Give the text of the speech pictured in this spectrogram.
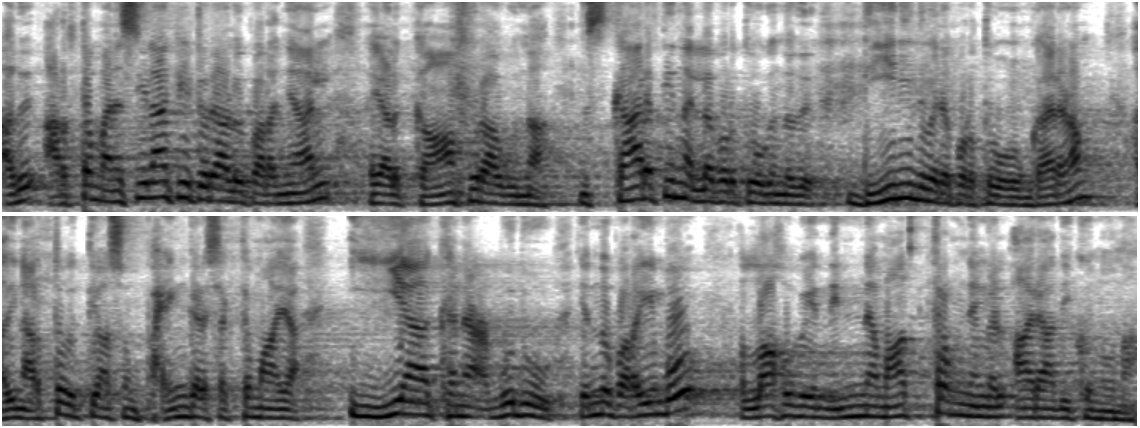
അത് അർത്ഥം മനസ്സിലാക്കിയിട്ട് ഒരാൾ പറഞ്ഞാൽ അയാൾ കാഫിറാകുന്ന നിസ്കാരത്തിൽ നിന്നല്ല പുറത്തു പോകുന്നത് ദീനിൽ നിന്ന് വരെ പുറത്തു പോകും. കാരണം അതിന് അർത്ഥവ്യത്യാസം ഭയങ്കര ശക്തമായ ഇയാഖന അബുദു എന്ന് പറയുമ്പോൾ അള്ളാഹുവെ നിന്നെ മാത്രം ഞങ്ങൾ ആരാധിക്കുന്നു എന്നാ.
